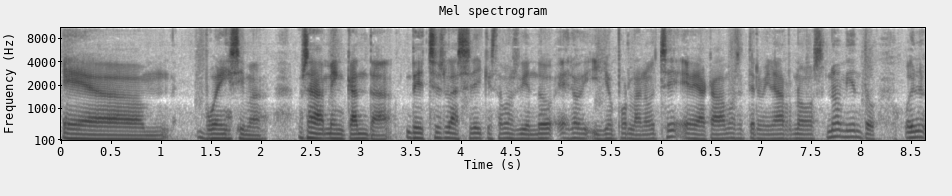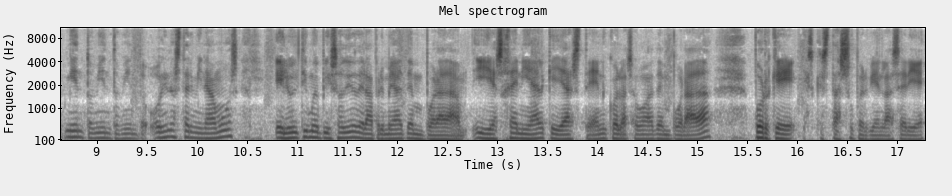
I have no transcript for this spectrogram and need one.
Eh, buenísima O sea, me encanta. De hecho, es la serie que estamos viendo Eloy y yo por la noche. Eh, acabamos de terminarnos. No, miento. Hoy miento, miento, miento. Hoy nos terminamos el último episodio de la primera temporada. Y es genial que ya estén con la segunda temporada. Porque es que está súper bien la serie.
